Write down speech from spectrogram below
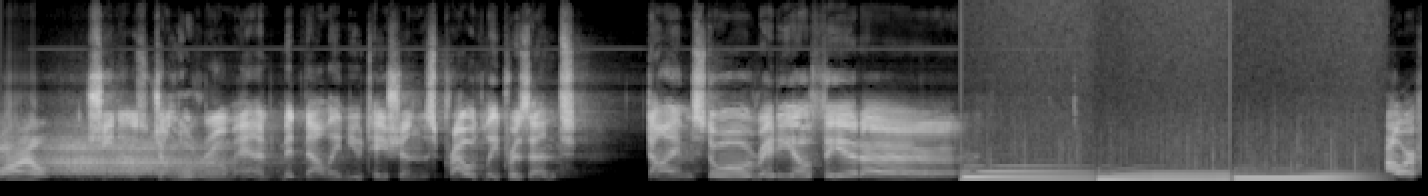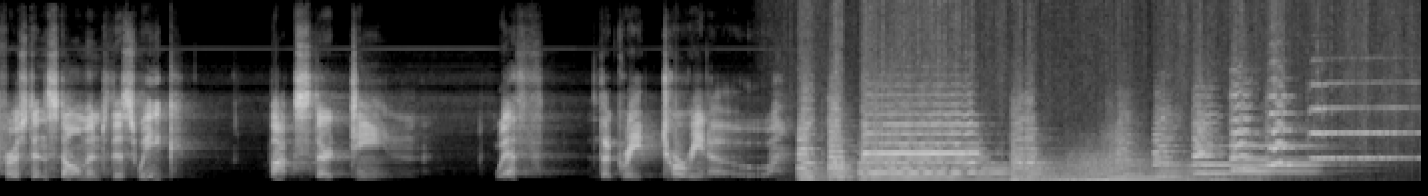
while. Sheena's Jungle Room and Mid Valley Mutations proudly present Dime Store Radio Theater. Our first installment this week Box 13 with The Great Torino.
